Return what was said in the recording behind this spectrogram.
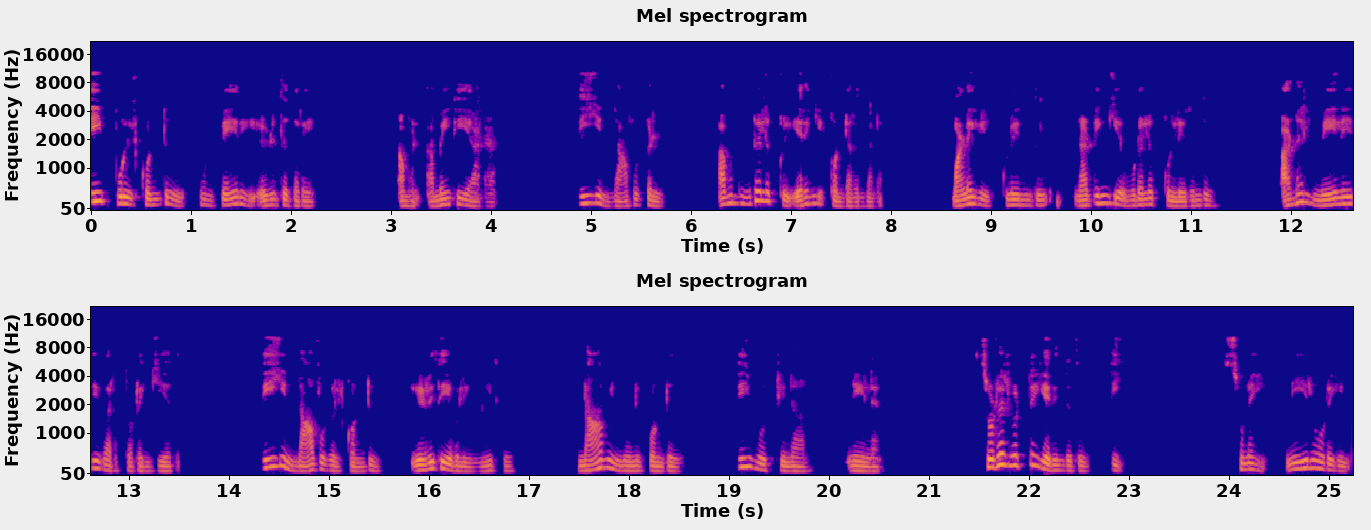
தீப்புல் கொண்டு உன் பெயரை எழுதுகிறேன். அவன் அமைதியானான். தீயின் நாவுகள் அவன் உடலுக்குள் இறங்கிக் கொண்டிருந்தன. மழையில் குளிர்ந்து நடுங்கிய உடலுக்குள்ளிருந்து அனல் மேலேறி வரத் தொடங்கியது. தீயின் நாவுகள் கொண்டு எழுதியவளின் மீது நாவின் நுனி கொண்டு தீ ஊற்றினான் நீலன். சுடர்விட்டு எரிந்தது தீ. சுனை நீரோடையின்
